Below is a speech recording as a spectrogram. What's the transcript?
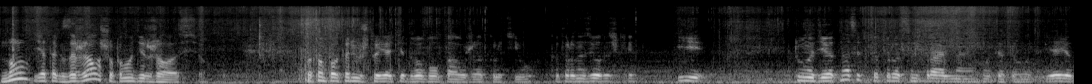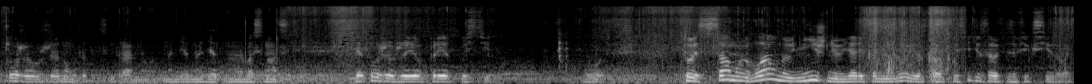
Но я так зажал, чтобы оно держалось все. Потом повторю, что я те два болта уже открутил, которые на звездочке. И ту на 19, которая центральная, вот это вот, я ее тоже уже, ну вот эта центральная, вот, на, на, на 18, я тоже уже ее приотпустил. Вот. То есть самую главную, нижнюю, я рекомендую ее отпустить и зафиксировать.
